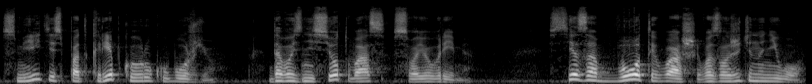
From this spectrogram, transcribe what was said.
смиритесь под крепкую руку Божью, да вознесет вас в свое время. Все заботы ваши возложите на Него.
